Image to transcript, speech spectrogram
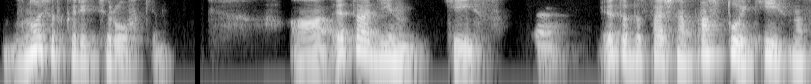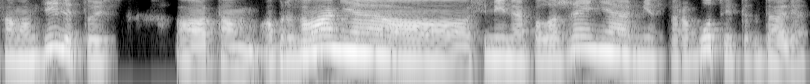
вносят корректировки. А, это один кейс. Это достаточно простой кейс на самом деле, то есть там образование, а, семейное положение, место работы и так далее.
